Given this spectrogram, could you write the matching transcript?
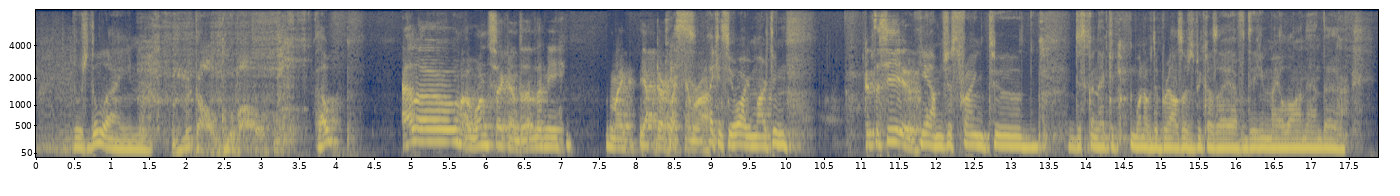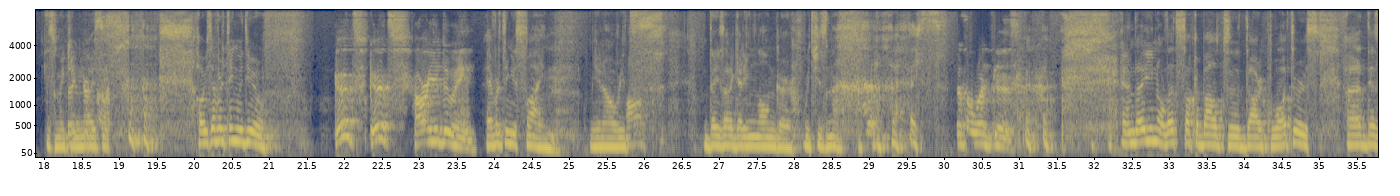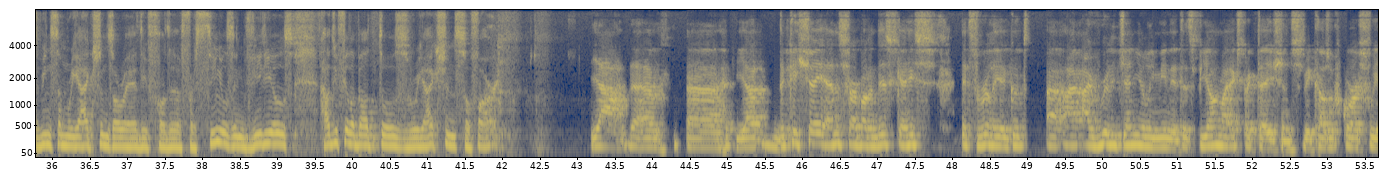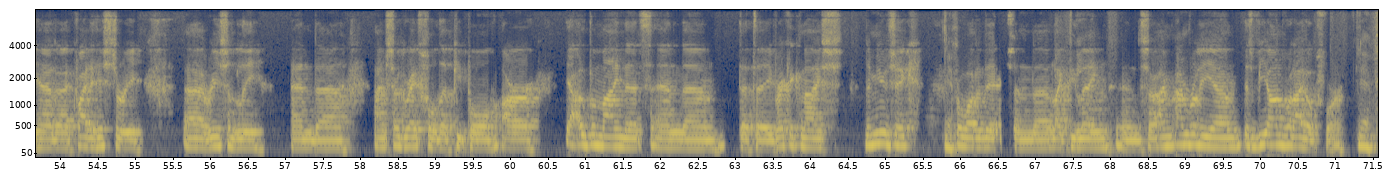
dos The Lane. Metal Global. Hello? Hello. Uh, one second. Uh, let me. My yeah. There's Yes, my camera. I can see you. Are you Martin? Good to see you. Yeah, I'm just trying to disconnect one of the browsers because I have the email on and uh, it's making noises. How is everything with you? Good. Good. How are you doing? Everything is fine. You know, it's days are getting longer, which is nice. That's always good. and uh, you know, let's talk about uh, Dark Waters. Uh, there's been some reactions already for the first singles and videos. How do you feel about those reactions so far? yeah. Um, uh, yeah. The cliche answer, but in this case, it's really a good. Uh, I, I really genuinely mean it. It's beyond my expectations because, of course, we had uh, quite a history uh, recently, and uh, I'm so grateful that people are yeah open-minded and um, that they recognize the music Yeah. for what it is and uh, like Delain, and so I'm I'm really um, it's beyond what I hoped for. Yeah.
